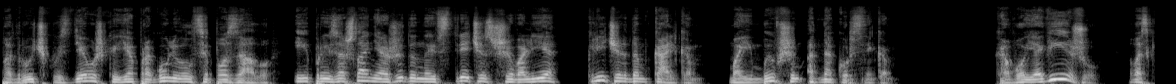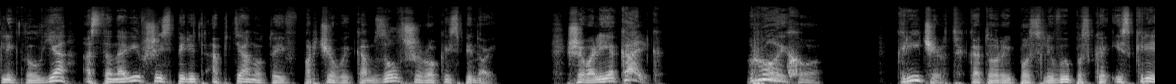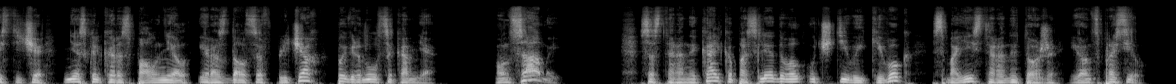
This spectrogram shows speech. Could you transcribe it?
Под ручку с девушкой я прогуливался по залу, и произошла неожиданная встреча с шевалье Кричардом Кальком, моим бывшим однокурсником. «Кого я вижу?» — воскликнул я, остановившись перед обтянутой в парчевый камзол широкой спиной. «Шевалье Кальк!» «Ройхо!» Кричард, который после выпуска из крестича несколько располнел и раздался в плечах, повернулся ко мне. «Он самый!» Со стороны Калька последовал учтивый кивок, с моей стороны тоже, и он спросил.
